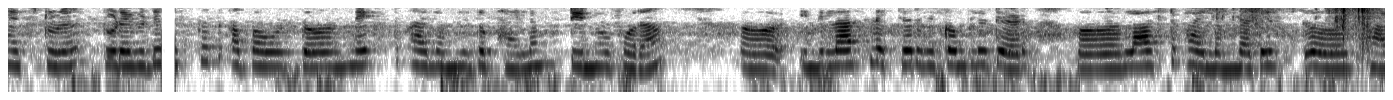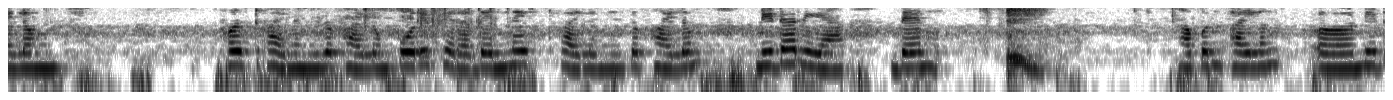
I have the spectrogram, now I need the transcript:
Hi student, today we discuss about the next phylum is the phylum Ctenophora. Uh, in the last lecture we completed uh, last phylum that is the phylum first phylum is the phylum Porifera then next phylum is the phylum Nidaria then आपण फायलम निड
